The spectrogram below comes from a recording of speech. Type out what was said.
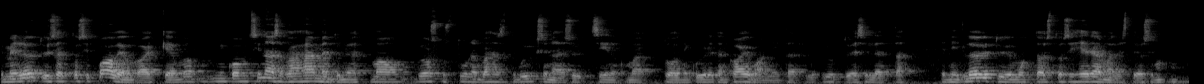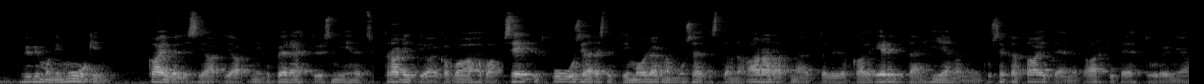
Ja meillä löytyy sieltä tosi paljon kaikkea. Mä niin olen sinänsä vähän hämmentynyt, että mä oon joskus tunnen vähän sitten niin yksinäisyyttä siinä, kun mä tuolla niin yritän kaivaa niitä juttuja esille, että, että niitä löytyy, mutta olisi tosi hedelmällistä, jos hyvin moni muukin kaivelisi ja, ja niin kuin perehtyisi niihin, että traditio on aika vahva. 76 järjestettiin Moderna Museetissa tämmöinen Ararat-näyttely, joka oli erittäin hieno niin kuin sekä taiteen että arkkitehtuurin ja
